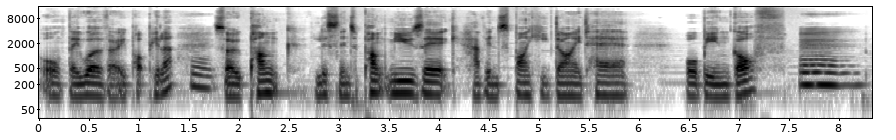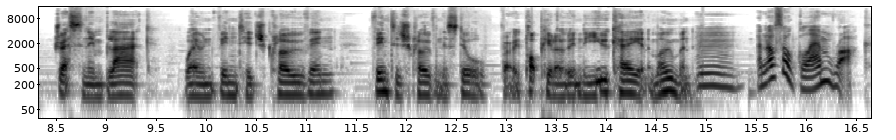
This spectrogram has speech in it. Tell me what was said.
or they were very popular. Hmm. So, punk, listening to punk music, having spiky dyed hair, or being goth, hmm. dressing in black, wearing vintage clothing Vintage clothing is still very popular in the UK at the moment, And also glam rock.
